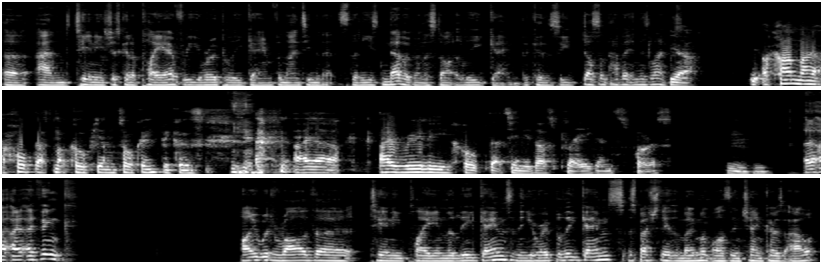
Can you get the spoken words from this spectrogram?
uh, and Tierney's just going to play every Europa League game for 90 minutes, then he's never going to start a league game because he doesn't have it in his legs. Yeah. I can't lie. I hope that's not Copium talking because I uh, I really hope that Tierney does play against Forest. hmm I, I, I think I would rather Tierney play in the league games than the Europa League games, especially at the moment while Zinchenko's out.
